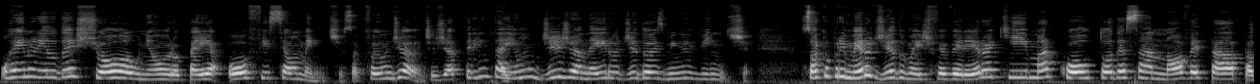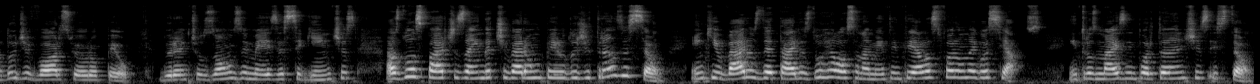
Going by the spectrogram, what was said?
o Reino Unido deixou a União Europeia oficialmente. Só que foi um dia antes, dia 31 de janeiro de 2020. Só que o primeiro dia do mês de fevereiro é que marcou toda essa nova etapa do divórcio europeu. Durante os 11 meses seguintes, as duas partes ainda tiveram um período de transição, em que vários detalhes do relacionamento entre elas foram negociados. Entre os mais importantes estão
